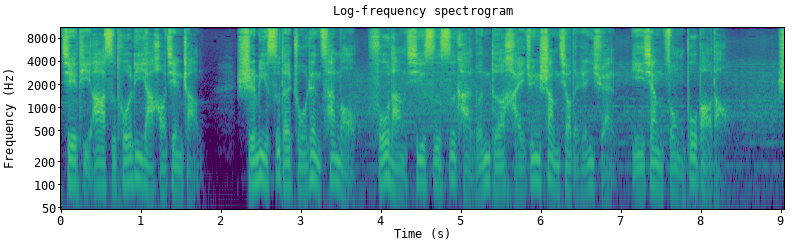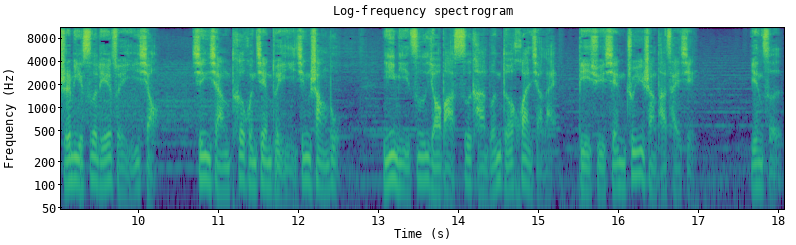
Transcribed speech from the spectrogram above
接替阿斯托利亚号舰长。史密斯的主任参谋弗朗西斯·斯坎伦德海军上校的人选已向总部报道。史密斯咧嘴一笑，心想：特混舰队已经上路，尼米兹要把斯坎伦德换下来，必须先追上他才行。因此，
